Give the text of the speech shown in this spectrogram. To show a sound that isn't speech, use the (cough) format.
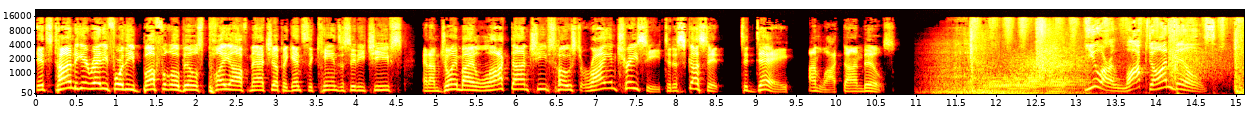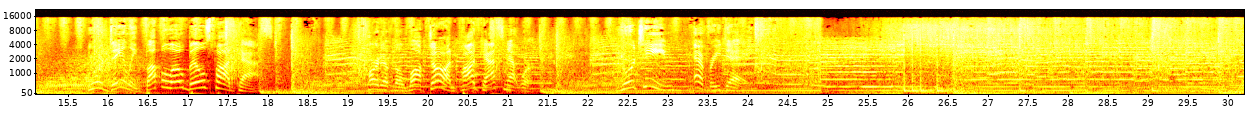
It's time to get ready for the Buffalo Bills playoff matchup against the Kansas City Chiefs. And I'm joined by Locked On Chiefs host Ryan Tracy to discuss it today on Locked On Bills. You are Locked On Bills, your daily Buffalo Bills podcast. Part of the Locked On Podcast Network. Your team every day.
